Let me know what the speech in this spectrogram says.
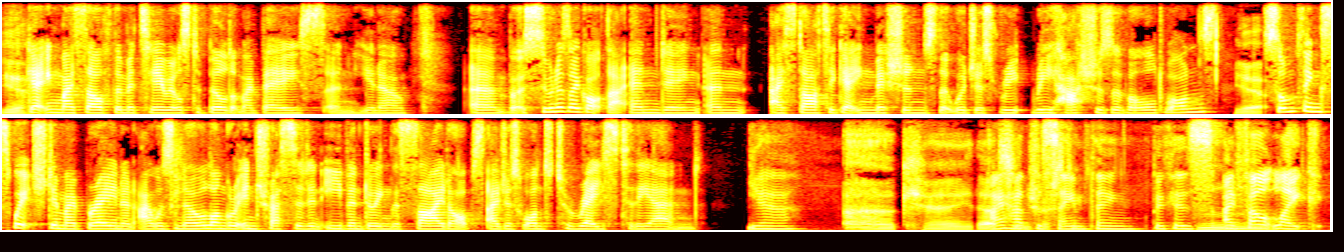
yeah. getting myself the materials to build up my base and, you know, um, but as soon as I got that ending and I started getting missions that were just re- rehashes of old ones, yeah. something switched in my brain and I was no longer interested in even doing the side ops. I just wanted to race to the end. Yeah. Okay, that's I had the same thing because mm. I felt hmm. like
